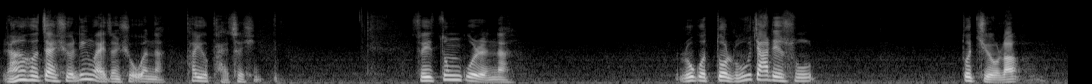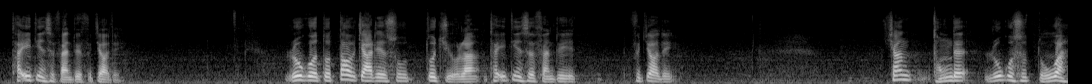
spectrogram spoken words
然后再学另外一种学问呢，他有排斥性，所以中国人呢。如果读儒家的书读久了，他一定是反对佛教的；如果读道家的书读久了，他一定是反对佛教的。相同的，如果是读啊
